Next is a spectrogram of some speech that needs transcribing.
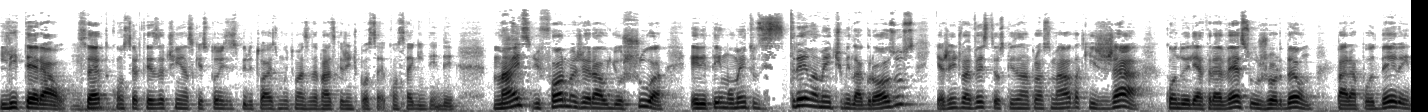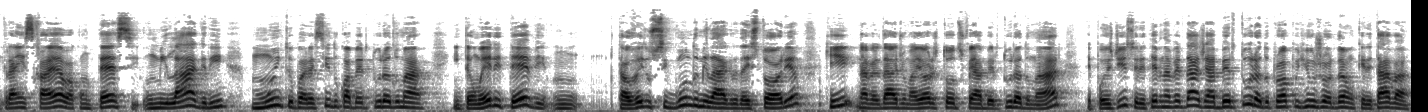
literal, uhum. certo? Com certeza tinha as questões espirituais muito mais elevadas que a gente consegue entender. Mas, de forma geral, Yoshua, ele tem momentos extremamente milagrosos, e a gente vai ver, se Deus quiser, na próxima aula, que já quando ele atravessa o Jordão para poder entrar em Israel, acontece um milagre muito parecido com a abertura abertura do mar. Então ele teve um, talvez o segundo milagre da história, que na verdade o maior de todos foi a abertura do mar. Depois disso, ele teve na verdade a abertura do próprio Rio Jordão, que ele estava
